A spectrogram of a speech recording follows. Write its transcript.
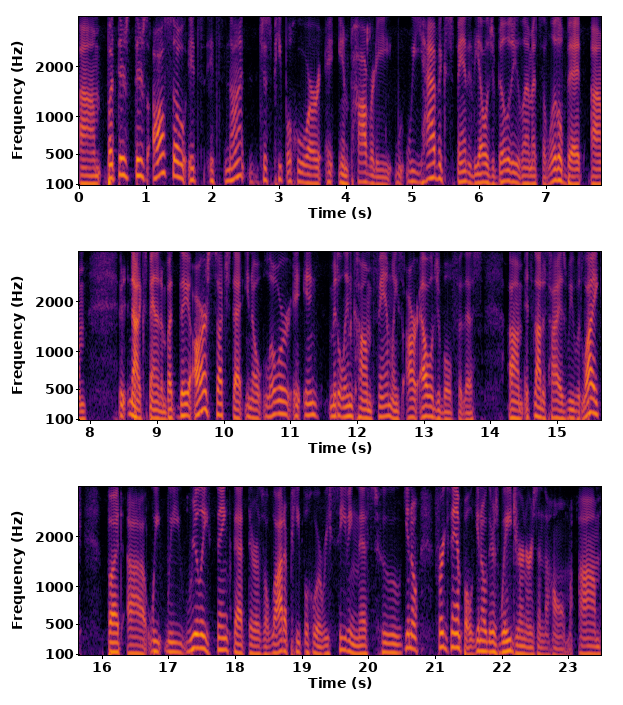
um, but there's there's also it's it's not just people who are in poverty. We have expanded the eligibility limits a little bit, um, not expanded them, but they are such that you know lower in middle income families are eligible for this. Um, it's not as high as we would like, but uh, we we really think that there's a lot of people who are receiving this who you know, for example, you know, there's wage earners in the home, um,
